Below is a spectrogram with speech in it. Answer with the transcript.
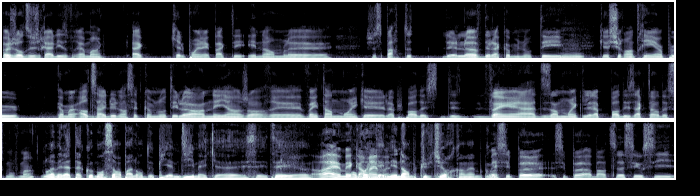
aujourd'hui, je réalise vraiment à quel point l'impact est énorme, là, euh, juste par tout le love de la communauté, Hmm. que je suis rentré un peu comme un outsider dans cette communauté-là en ayant genre euh, 20 ans de moins que la plupart de, de- 20 à 10 ans de moins que la plupart des acteurs de ce mouvement. Ouais, mais là, t'as commencé en parlant de PMD, mec. euh, sais, euh, Ouais, mais on quand voit que même. une énorme culture quand même. Quoi. Mais c'est pas c'est pas about ça, c'est aussi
